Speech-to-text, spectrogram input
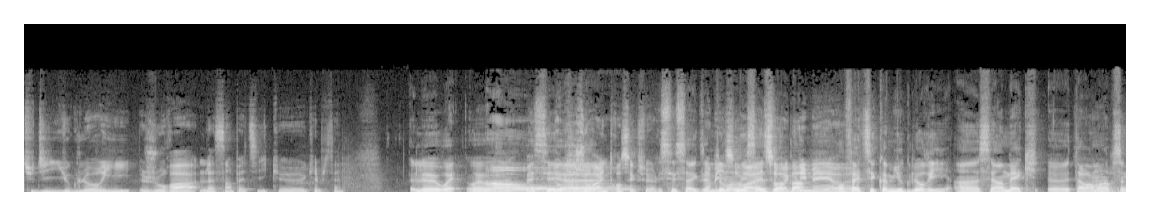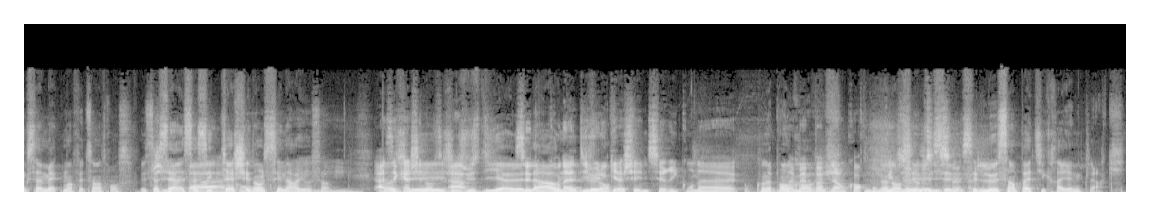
Tu dis Hugh Glory jouera la sympathique euh, capitaine? Le, ouais, ouais, ouais. Oh. Bah, c'est, Donc il euh, jouera une transsexuelle. C'est ça, Non, exactement. mais ça se voit pas. grimé, euh, En fait, c'est comme Hugh Glory, un- c'est un mec. euh, T'as vraiment l'impression que c'est un mec, mais en fait, c'est un trans. Et ça, c'est, ça, c'est caché dans le scénario, ça. Ah, c'est caché j'ai- dans le J'ai ah, juste dit euh, C'est là donc on a divulgaché une série qu'on a qu'on n'a pas on encore même pas vu. bien encore compris. Non, non, c'est, synopsis. c'est- c'est le sympathique Ryan Clark.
